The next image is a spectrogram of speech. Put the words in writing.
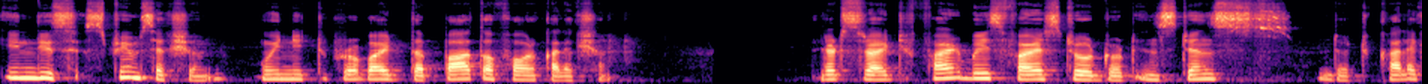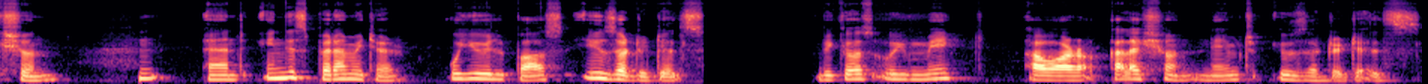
In this stream section, we need to provide the path of our collection. Let's write firebase firestore.instance.collection and in this parameter we will pass user details because we make our collection named user details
